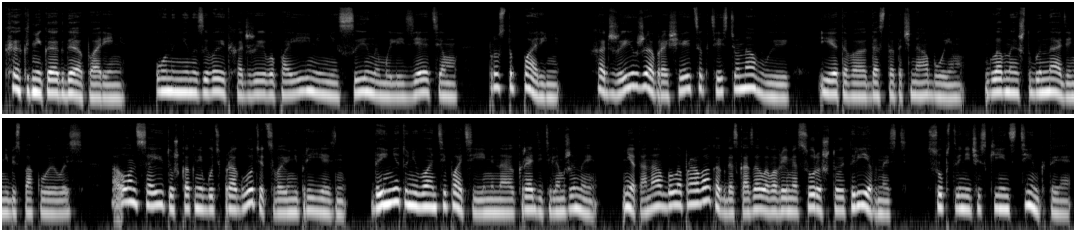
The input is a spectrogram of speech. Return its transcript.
«Как никогда, парень». Он не называет Хаджиева по имени, сыном или зятем, просто парень. Хаджиев же обращается к тестю на «вы», и этого достаточно обоим. Главное, чтобы Надя не беспокоилась, а он, Саид, уж как-нибудь проглотит свою неприязнь. Да и нет у него антипатии именно к родителям жены. Нет, она была права, когда сказала во время ссоры, что это ревность, собственнические инстинкты.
